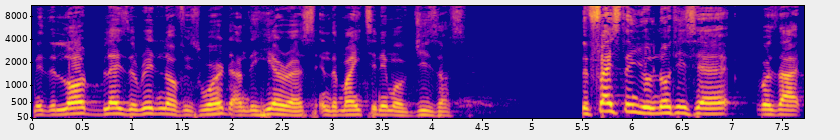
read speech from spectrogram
May the Lord bless the reading of his word and the hearers in the mighty name of Jesus. The first thing you'll notice here was that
